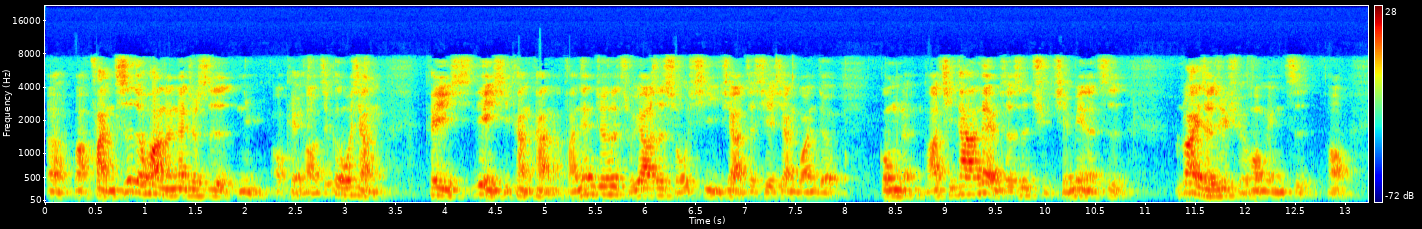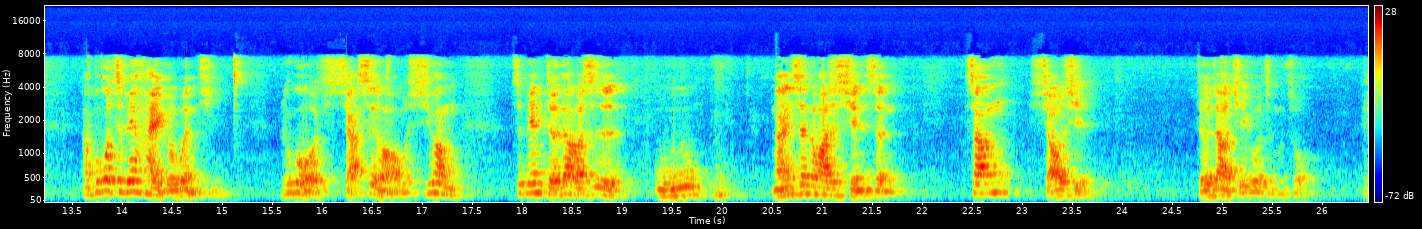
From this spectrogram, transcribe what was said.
呃，反反之的话呢，那就是女，OK 哈，这个我想可以练习看看啊，反正就是主要是熟悉一下这些相关的功能，啊，其他 left 是取前面的字，right 就取后面字，哦，啊不过这边还有一个问题，如果我假设哦，我希望这边得到的是吴，男生的话是先生。张小姐得到结果怎么做？哎，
